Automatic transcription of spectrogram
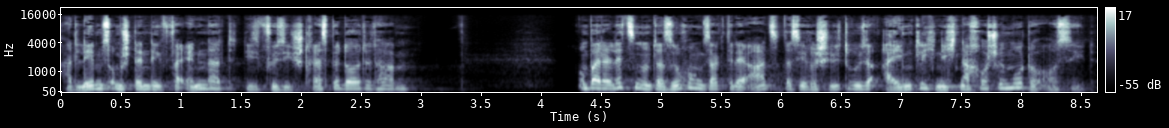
hat Lebensumstände verändert, die für sie Stress bedeutet haben. Und bei der letzten Untersuchung sagte der Arzt, dass ihre Schilddrüse eigentlich nicht nach Hashimoto aussieht.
